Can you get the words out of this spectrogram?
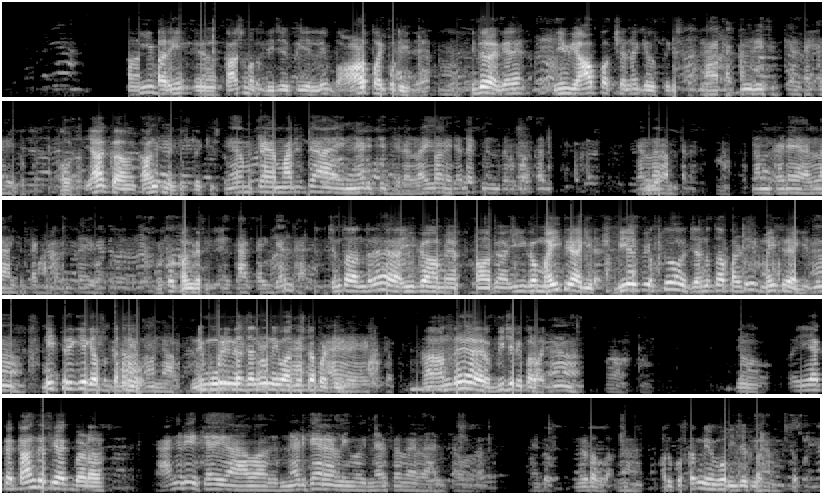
ಈ ಬಾರಿ ಕಾಶ್ ಕಾಸು ಮತ್ತು ಬಿಜೆಪಿಯಲ್ಲಿ ಬಹಳ ಪೈಪೋಟಿ ಇದೆ. ಇದ್ರಾಗೆ ನೀವು ಯಾವ ಪಕ್ಷನ ಗೆಲ್ಸಕ್ ಇಷ್ಟ? ಹೌದಾ? ಯಾಕ ಕಾಂಗ್ರೆಸ್ ಗೆಲ್ಸಕ್ಕೆ ಇಷ್ಟ? ಮತ್ತೆ ಮತ್ತೆ ನಡೀತಿದ್ದೀರಲ್ಲ ಇವಾಗ ಜನಕ್ಕೆ ನಿಂದಿರ್ಬೇಕಂತ ಎಲ್ಲರ ಅಂತಾರೆ. ನಮ್ಮ ಕಡೆ ಎಲ್ಲ ಚಿಂತ ಅಂದ್ರೆ ಈಗ ಈಗ ಮೈತ್ರಿ ಆಗಿದೆ. ಬಿಜೆಪಿ ಮತ್ತು ಜನತಾ ಪಾರ್ಟಿ ಮೈತ್ರಿ ಆಗಿದೆ. ಮೈತ್ರಿಗೆ ನಿಮ್ಮ ಊರಿನ ಜನರು ನೀವು ಅದನ್ನ ಇಷ್ಟಪಟ್ಟಿರಿ ಅಂದ್ರೆ ಬಿಜೆಪಿ ಪರವಾಗಿ. ಯಾಕೆ ಕಾಂಗ್ರೆಸ್ ಯಾಕೆ ಬೇಡ? ಕಾಂಗ್ರೆಸ್ ಅವಾಗ ನಡ್ಸ್ಯಾರಲ್ಲ ಇವಾಗ ನಡೆಸೋದಲ್ಲ ಅಂತ ನಡೆಲ್ಲ. ಅದಕ್ಕೋಸ್ಕರ ನೀವು ಬಿಜೆಪಿ ಇಷ್ಟಪಡ್ತೀರಿ.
